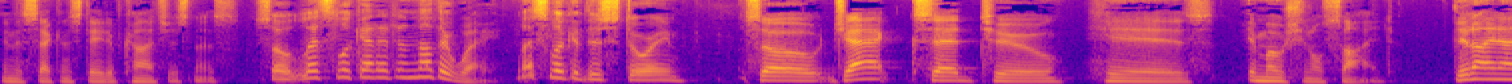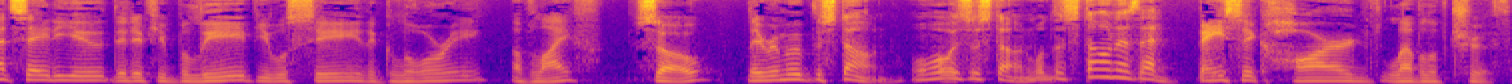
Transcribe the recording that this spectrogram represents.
in the second state of consciousness. So let's look at it another way. Let's look at this story. So Jack said to his emotional side, did I not say to you that if you believe, you will see the glory of life? So they removed the stone. Well, what was the stone? Well, the stone has that basic hard level of truth,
